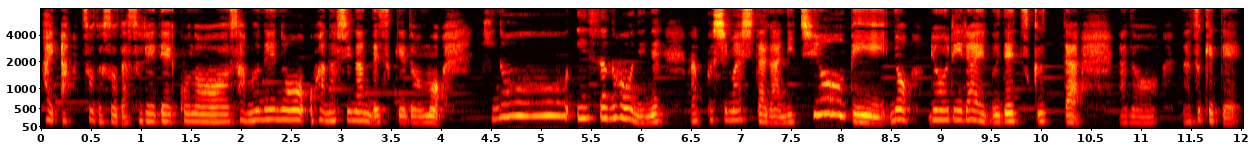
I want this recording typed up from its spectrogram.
はい。あ、そうだそうだ。それで、このサムネのお話なんですけども、昨日、インスタの方にね、アップしましたが、日曜日の料理ライブで作った、あの、名付けて、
